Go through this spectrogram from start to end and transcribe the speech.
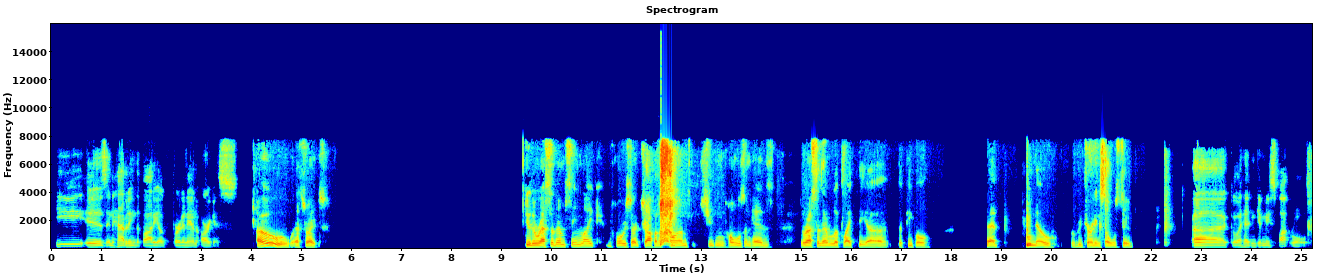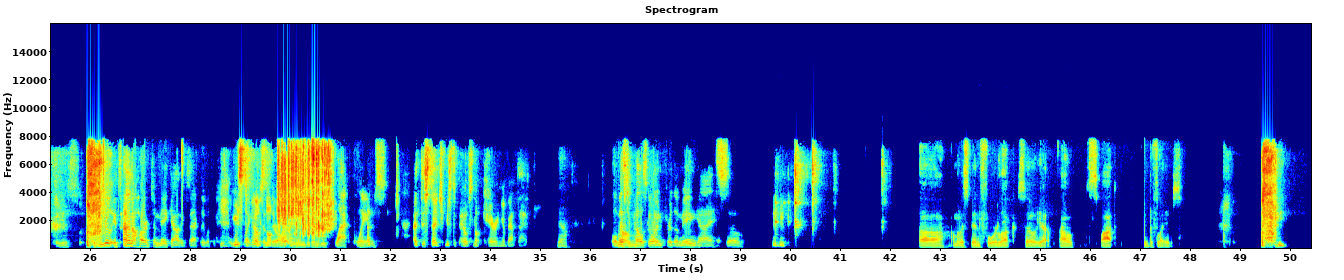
he is inhabiting the body of Ferdinand Argus. Oh, that's right. Do the rest of them seem like, before we start chopping off arms, shooting holes in heads, the rest of them look like the uh, the people that we know we're returning souls to? Uh go ahead and give me spot rolls, please. It's really it's kind of hard to make out exactly what the people look Mr. like Pell's because not they're all caring. wreathed in these black flames. At this stage, Mr. Pell's not caring about that. Yeah. Well, Mr. Um, Pell's going for the main guy, so Mhm. Uh, I'm gonna spend four luck, so yeah, I'll spot the flames.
